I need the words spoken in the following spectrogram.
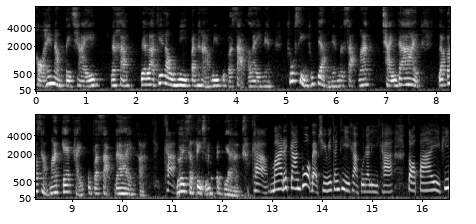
ขอให้นำไปใช้นะคะ เวลาที่เรามีปัญหามีอุปสรรคอะไรเนี่ย ทุกสิ่งทุกอย่างเนี่ยมันสามารถใช้ได้ แล้วก็สามารถแก้ไขอุปสรรคได้ค่ะ ค่ะ ด้วยสติและปัญญาค่ะ ค่ะ มารายการผู้ออกแบบชีวิตทั้งทีค่ะ คุณอาลีคะต่อไปพี่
